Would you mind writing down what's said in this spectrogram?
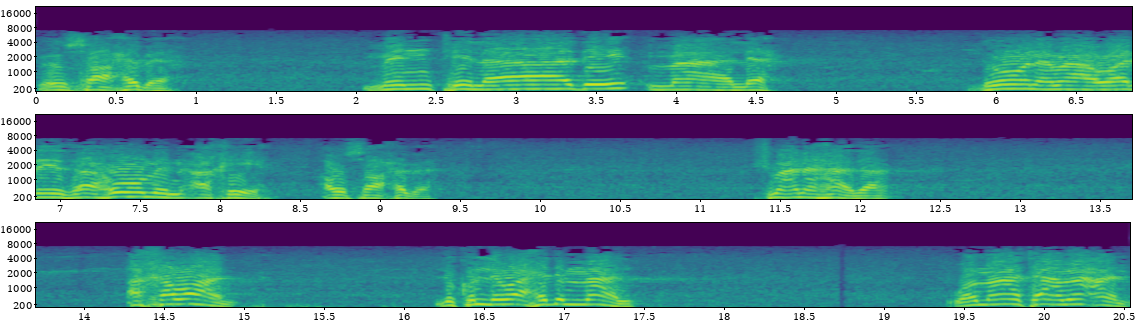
من صاحبه من تلاد ماله دون ما ورثه من أخيه أو صاحبه. إيش معنى هذا؟ أخوان. لكل واحد مال. وماتا معا.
